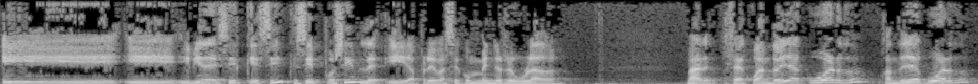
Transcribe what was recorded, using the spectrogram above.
y- y viene a decir que sí, que sí es posible y aprueba ese convenio regulador. Vale, o sea, cuando hay acuerdo, cuando hay acuerdo,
